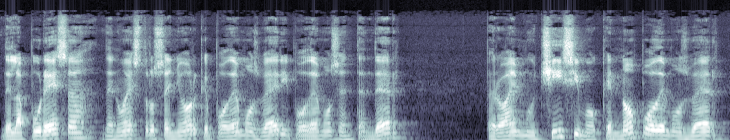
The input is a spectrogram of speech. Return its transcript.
de la pureza de nuestro Señor que podemos ver y podemos entender, pero hay muchísimo que no podemos ver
